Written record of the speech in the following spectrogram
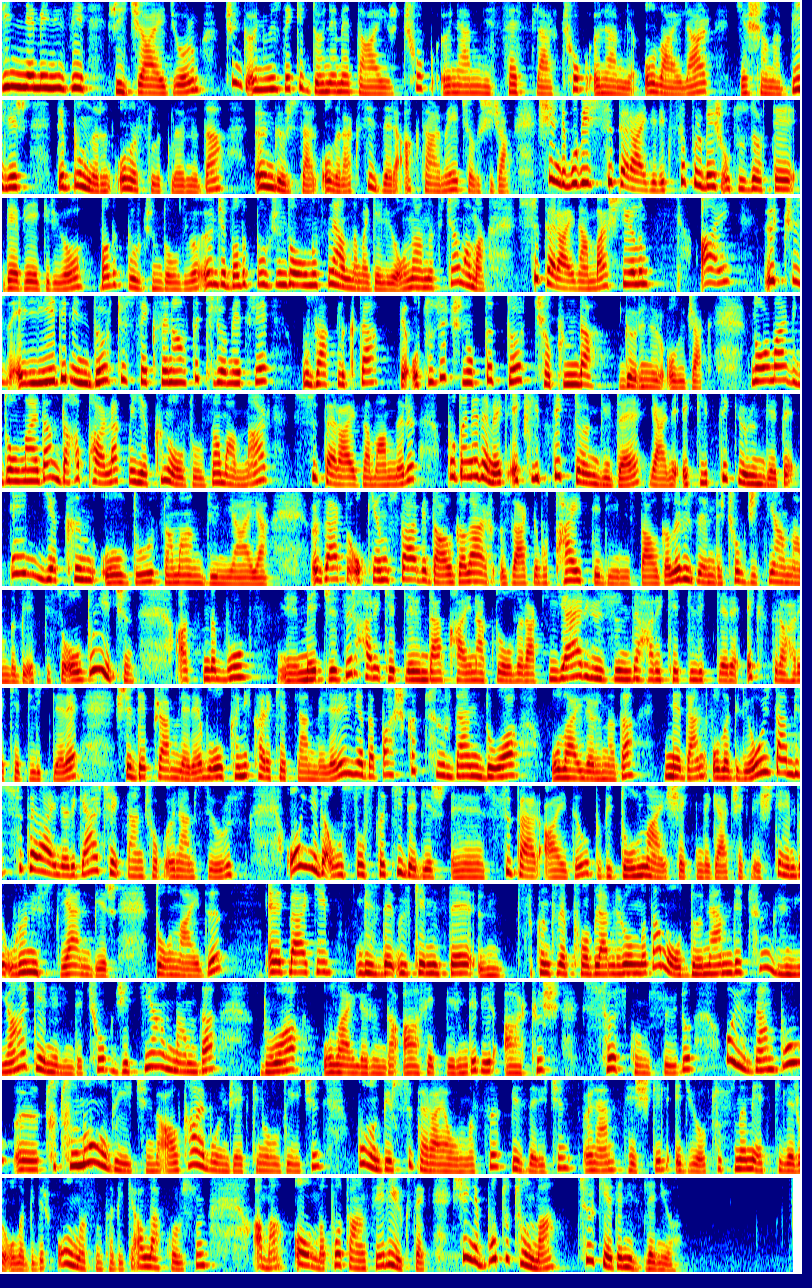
dinlemenizi rica ediyorum. Çünkü önümüzdeki döneme dair çok önemli sesler, çok önemli olaylar yaşanabilir ve bunların olasılıklarını da öngörüsel olarak sizlere aktarmaya çalışacağım. Şimdi bu bir süper ay dedik. 05.34'te devreye giriyor. Balık burcunda oluyor. Önce balık burcunda olması ne anlama geliyor onu anlatacağım ama süper aydan başlayalım. Ay 357.486 kilometre uzaklıkta ve 33.4 çapında görünür olacak. Normal bir dolunaydan daha parlak ve yakın olduğu zamanlar süper ay zamanları. Bu da ne demek? Ekliptik döngüde yani ekliptik yörüngede en yakın olduğu zaman dünyaya. Özellikle okyanuslar ve dalgalar özellikle bu tide dediğimiz dalgalar üzerinde çok ciddi anlamda bir etkisi olduğu için aslında bu Medcezir hareketlerinden kaynaklı olarak yeryüzünde hareketliliklere, ekstra hareketliliklere, işte depremlere, volkanik hareketlenmelere ya da başka türden doğa olaylarına da neden olabiliyor. O yüzden biz süper ayları gerçekten çok önemsiyoruz. 17 Ağustos'taki de bir e, süper aydı. Bu bir dolunay şeklinde gerçekleşti. Hem de Uranüsleyen bir dolunaydı. Evet belki bizde ülkemizde sıkıntı ve problemler olmadı ama o dönemde tüm dünya genelinde çok ciddi anlamda doğa olaylarında, afetlerinde bir artış söz konusuydu. O yüzden bu e, tutulma olduğu için ve 6 ay boyunca etkin olduğu için bunun bir süper ay olması bizler için önem teşkil ediyor. Tsunami etkileri olabilir. Olmasın tabii ki Allah korusun ama olma potansiyeli yüksek. Şimdi bu tutulma Türkiye'den izleniyor.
